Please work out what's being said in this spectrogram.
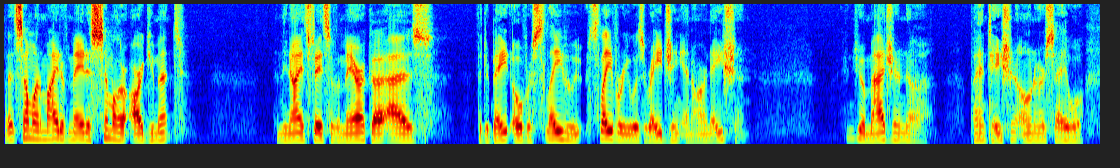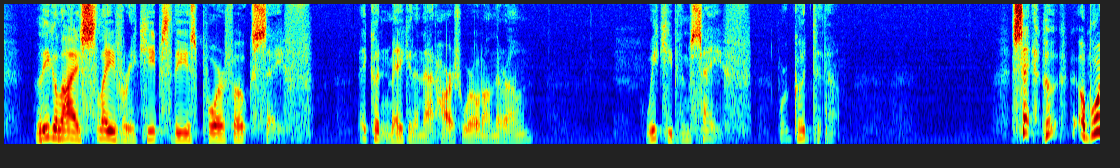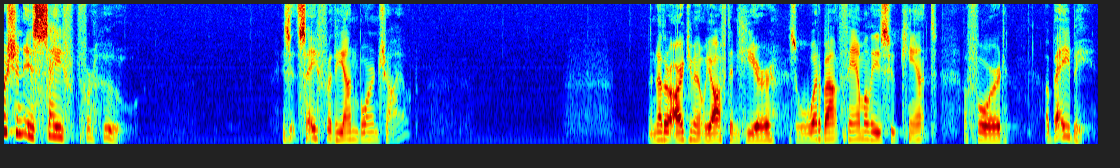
that someone might have made a similar argument in the United States of America as the debate over slavery, slavery was raging in our nation. Can you imagine a plantation owner say, well, legalized slavery keeps these poor folks safe? They couldn't make it in that harsh world on their own we keep them safe. We're good to them. Who, abortion is safe for who? Is it safe for the unborn child? Another argument we often hear is well, what about families who can't afford a baby?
